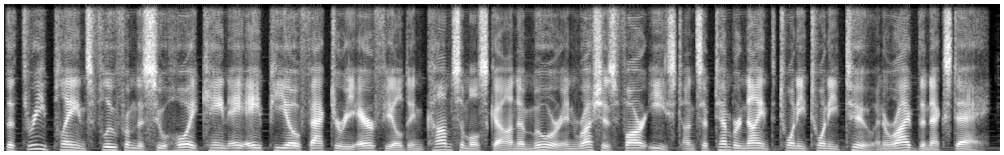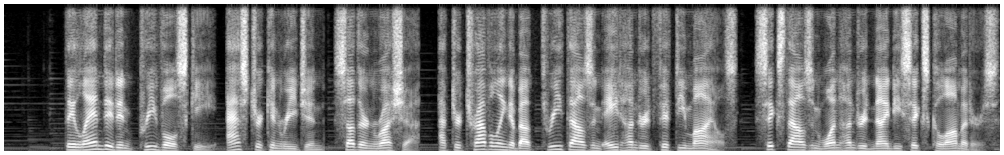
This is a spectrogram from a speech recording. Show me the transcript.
The three planes flew from the Sukhoi KnAAPO factory airfield in Komsomolsk-on-Amur in Russia's Far East on September 9, 2022 and arrived the next day. They landed in Privolzhsky, Astrakhan region, southern Russia, after traveling about 3,850 miles, 6,196 kilometers.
